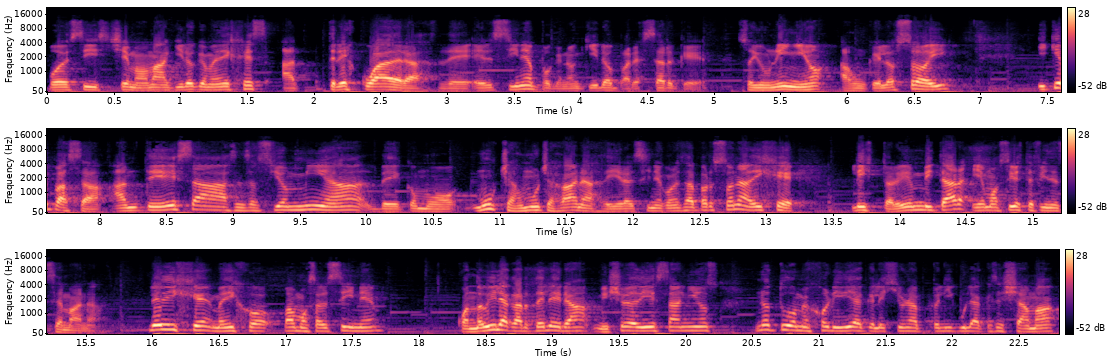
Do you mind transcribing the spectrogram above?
vos decís, che, mamá, quiero que me dejes a tres cuadras del cine porque no quiero parecer que soy un niño, aunque lo soy. ¿Y qué pasa? Ante esa sensación mía de como muchas, muchas ganas de ir al cine con esa persona, dije, listo, le voy a invitar y vamos a ir este fin de semana. Le dije, me dijo, vamos al cine. Cuando vi la cartelera, mi yo de 10 años no tuvo mejor idea que elegir una película que se llama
